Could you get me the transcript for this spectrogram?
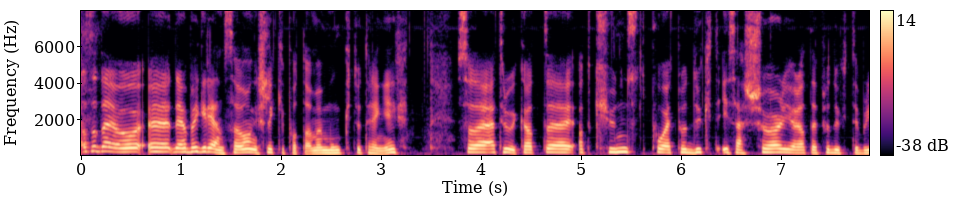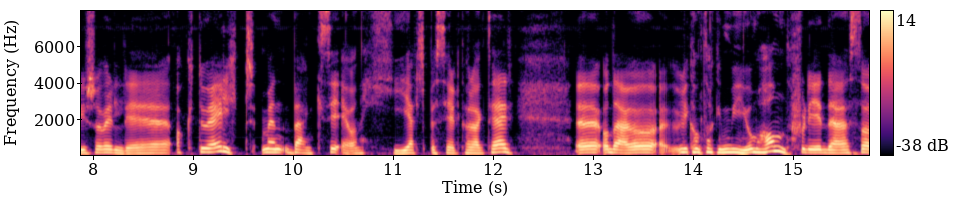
Altså, det er jo, eh, det er jo begrensa hvor mange slikkepotter med Munch du trenger. Så jeg tror ikke at, at kunst på et produkt i seg sjøl gjør at det produktet blir så veldig aktuelt. Men Banksy er jo en helt spesiell karakter. Eh, Og det er jo, Vi kan snakke mye om han, fordi det er så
